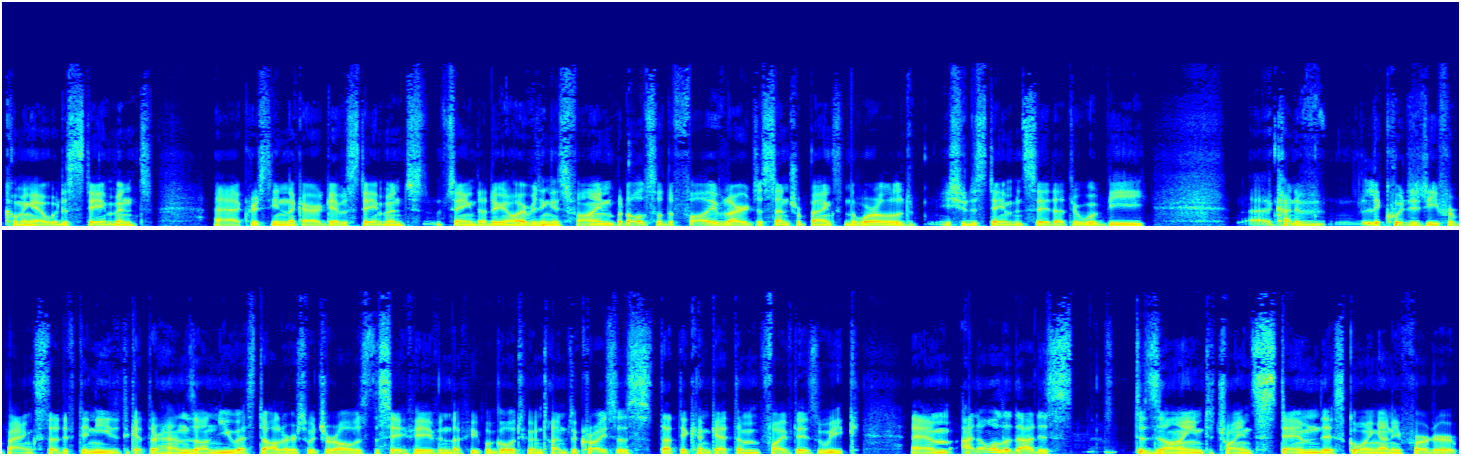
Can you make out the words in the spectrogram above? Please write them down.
coming out with a statement uh, Christine Lagarde gave a statement saying that you know everything is fine, but also the five largest central banks in the world issued a statement say that there would be uh, kind of liquidity for banks that if they needed to get their hands on US dollars, which are always the safe haven that people go to in times of crisis, that they can get them five days a week. Um, and all of that is designed to try and stem this going any further.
